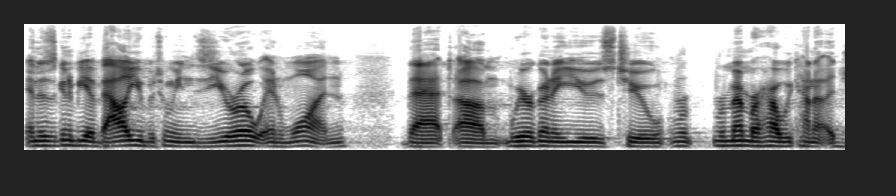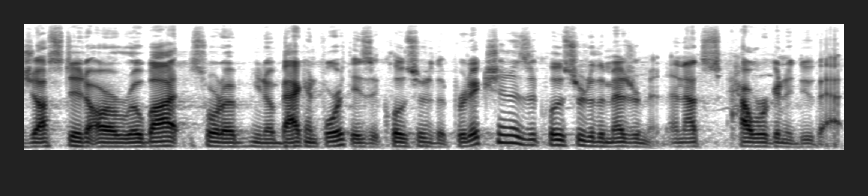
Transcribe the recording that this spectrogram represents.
And this is going to be a value between 0 and 1 that um, we're going to use to re remember how we kind of adjusted our robot sort of you know back and forth. Is it closer to the prediction? Is it closer to the measurement? And that's how we're going to do that.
